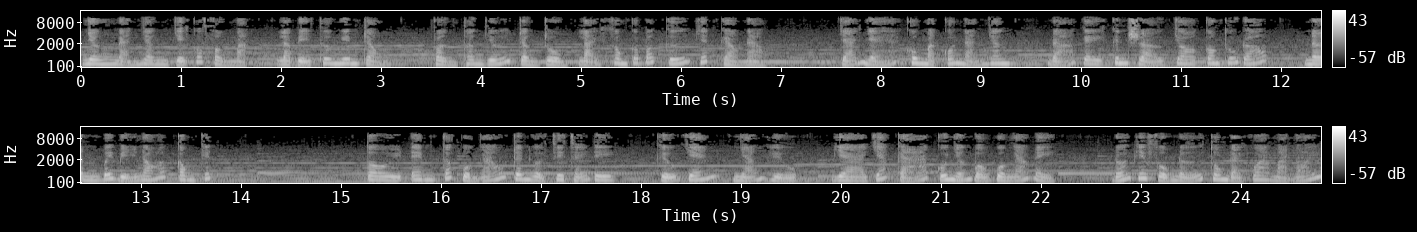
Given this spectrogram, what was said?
Nhưng nạn nhân chỉ có phần mặt là bị thương nghiêm trọng Phần thân dưới trần truồng lại không có bất cứ vết gào nào. Chả nhẽ khuôn mặt của nạn nhân đã gây kinh sợ cho con thú đó Nên mới bị nó công kích. Tôi đem các quần áo trên người thi thể đi Kiểu dáng, nhãn hiệu và giá cả của những bộ quần áo này. Đối với phụ nữ thôn đại qua mà nói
